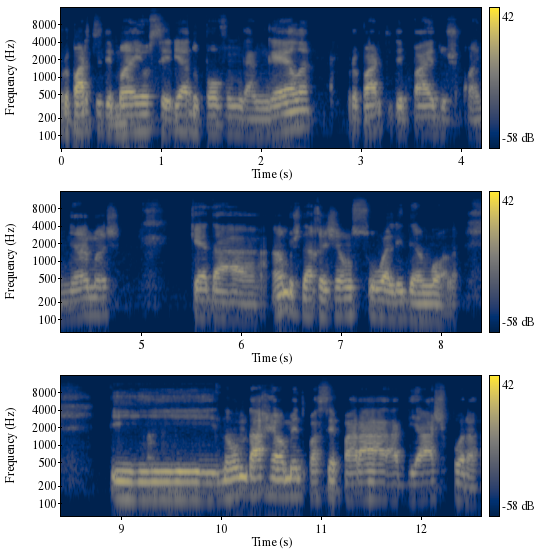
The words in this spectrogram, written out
Por parte de mãe, eu seria do povo Nganguela, por parte de pai, dos Quanhamas que é da ambos da região sul ali de Angola. E não dá realmente para separar a diáspora,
